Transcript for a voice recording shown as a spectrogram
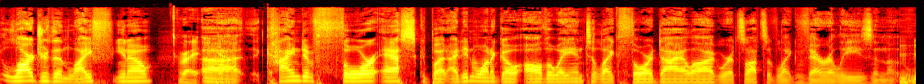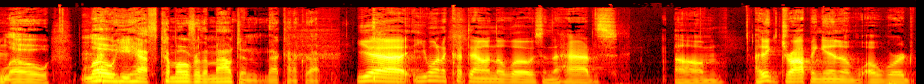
larger than life. You know, Right. uh, kind of Thor esque, but I didn't want to go all the way into like Thor dialogue where it's lots of like verilies and Mm-hmm. low, low he hath come over the mountain, that kind of crap. Yeah, you want to cut down the lows and the haves. Um, I think dropping in a, a word,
